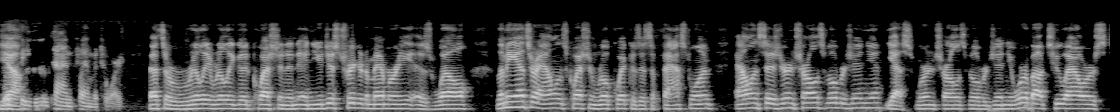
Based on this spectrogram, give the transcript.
Yeah. with the anti-inflammatory? That's a really, really good question. And, and you just triggered a memory as well. Let me answer Alan's question real quick because it's a fast one. Alan says, You're in Charlottesville, Virginia? Yes, we're in Charlottesville, Virginia. We're about two hours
